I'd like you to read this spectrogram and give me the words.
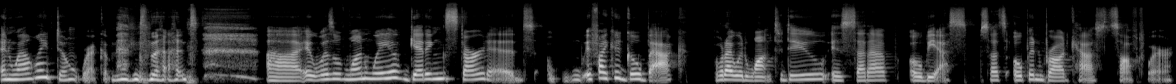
And while I don't recommend that, uh, it was one way of getting started. If I could go back what I would want to do is set up OBS. So that's open broadcast software.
